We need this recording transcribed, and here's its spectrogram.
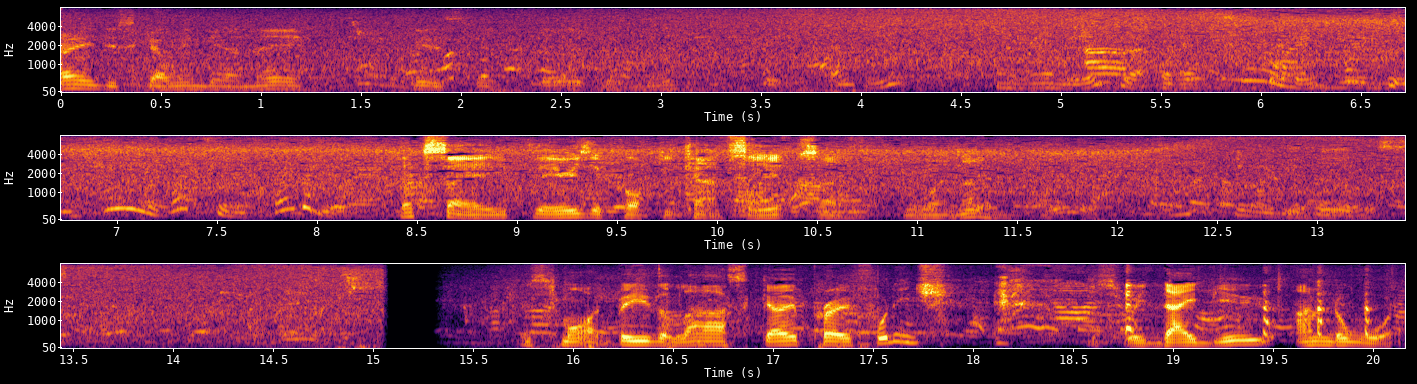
Hey, just go in down there. Here's the stairs down. Let's say if there is a croc, you can't see it, so you won't know. This might be the last GoPro footage as we debut underwater.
